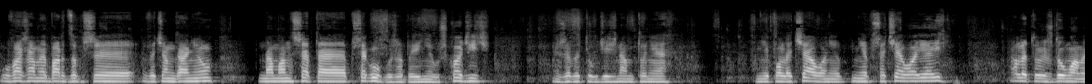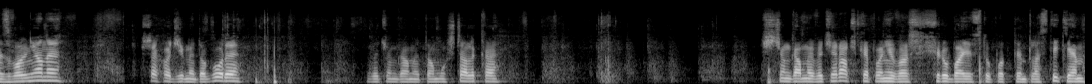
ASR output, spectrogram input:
Uważamy bardzo przy wyciąganiu na manszetę przegłupu, żeby jej nie uszkodzić, żeby tu gdzieś nam to nie, nie poleciało, nie, nie przecięło jej. Ale tu już dół mamy zwolniony. Przechodzimy do góry. Wyciągamy tą uszczelkę. Ściągamy wycieraczkę, ponieważ śruba jest tu pod tym plastikiem.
